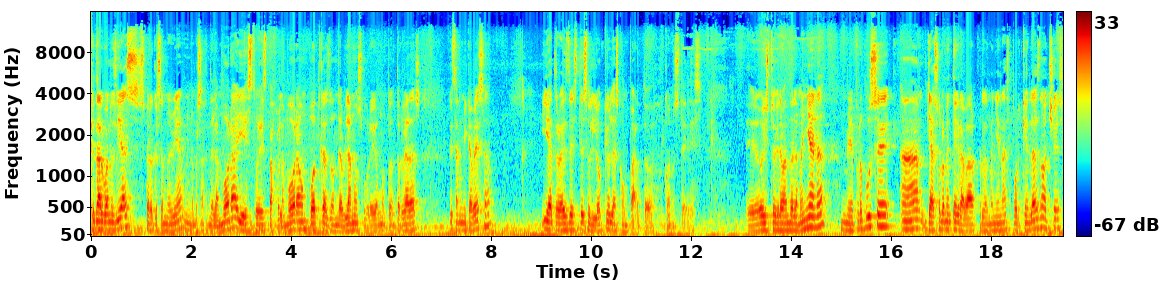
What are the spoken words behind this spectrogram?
¿Qué tal? Buenos días, espero que estén muy bien. Mi nombre es Ángel de la Mora y esto es Bajo la Mora, un podcast donde hablamos sobre un montón de interrogadas que están en mi cabeza y a través de este soliloquio las comparto con ustedes. Eh, hoy estoy grabando en la mañana, me propuse a ya solamente grabar por las mañanas porque en las noches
